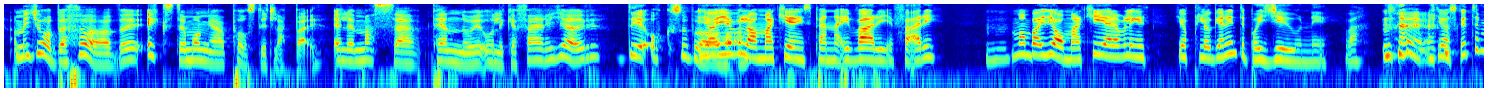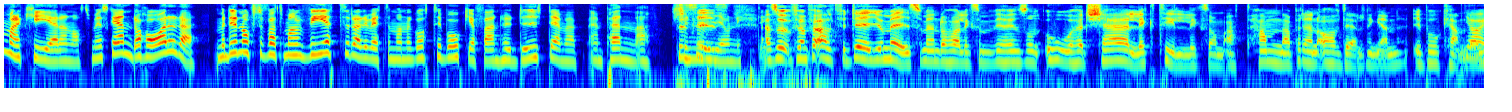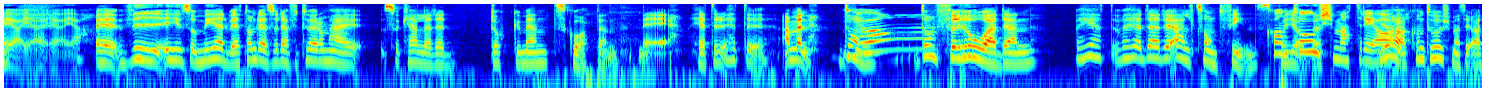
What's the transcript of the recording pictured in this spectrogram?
ja men jag behöver extra många post-it-lappar. Eller massa pennor i olika färger. Det är också bra Ja, jag vill ha markeringspenna i varje färg. Mm. Man bara, jag markerar väl inget. Jag pluggar inte på juni va? Jag ska inte markera något men jag ska ändå ha det där. Men det är nog också för att man vet sådär, du vet när man har gått till bokaffären hur dyrt det är med en penna. Precis. 29,90. Alltså framförallt för dig och mig som ändå har liksom, vi har en sån oerhörd kärlek till liksom att hamna på den avdelningen i bokhandeln. ja, ja, ja, ja, ja. Eh, vi är ju så medvetna om det så därför tror jag de här så kallade dokumentskåpen, nej, heter det, heter, ja men de, Ja. de förråden, vad heter, vad heter där allt sånt finns. Kontorsmaterial. Ja, kontorsmaterial.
